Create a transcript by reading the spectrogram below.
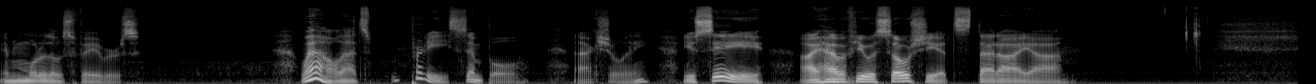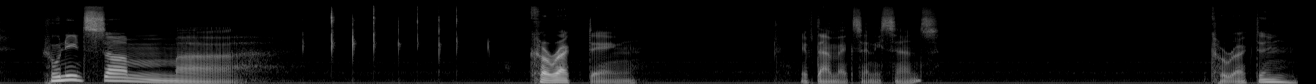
And what are those favors? Well, that's pretty simple, actually. You see, I have a few associates that I, uh. who need some, uh. correcting. If that makes any sense. Correcting?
